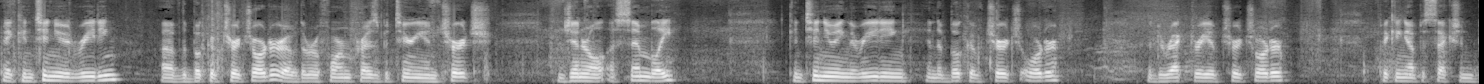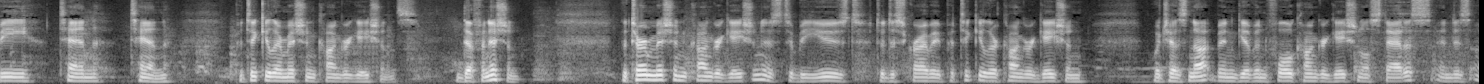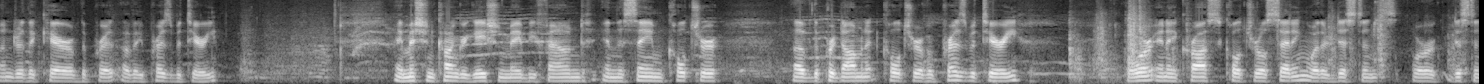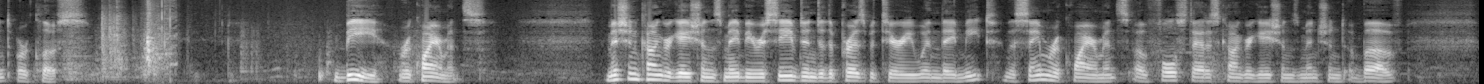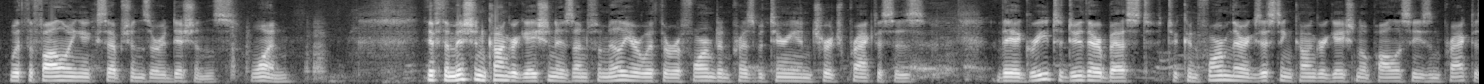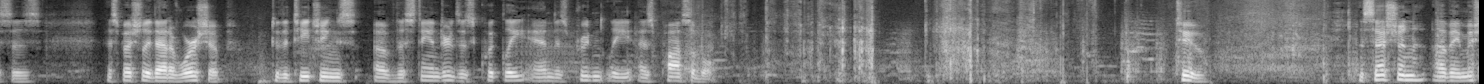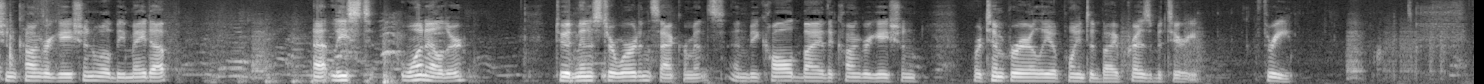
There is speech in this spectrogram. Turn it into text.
A continued reading of the Book of Church Order of the Reformed Presbyterian Church General Assembly. Continuing the reading in the Book of Church Order, the Directory of Church Order, picking up a section B 1010, Particular Mission Congregations. Definition The term mission congregation is to be used to describe a particular congregation which has not been given full congregational status and is under the care of, the pre- of a presbytery. A mission congregation may be found in the same culture of the predominant culture of a presbytery or in a cross cultural setting, whether distant or distant or close. B. Requirements. Mission congregations may be received into the presbytery when they meet the same requirements of full status congregations mentioned above, with the following exceptions or additions. 1. If the mission congregation is unfamiliar with the Reformed and Presbyterian church practices, they agree to do their best to conform their existing congregational policies and practices, especially that of worship, to the teachings of the standards as quickly and as prudently as possible. 2. The session of a mission congregation will be made up at least one elder to administer word and sacraments and be called by the congregation or temporarily appointed by presbytery. 3.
